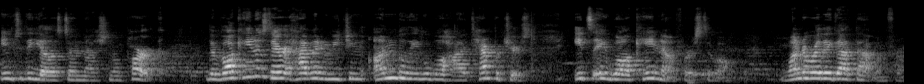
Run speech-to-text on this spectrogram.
into the Yellowstone National Park. The volcanoes there have been reaching unbelievable high temperatures. It's a volcano, first of all. Wonder where they got that one from.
